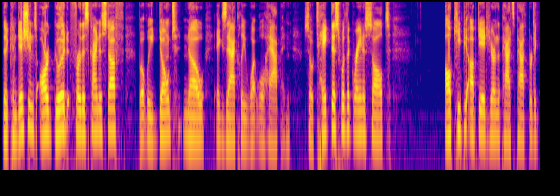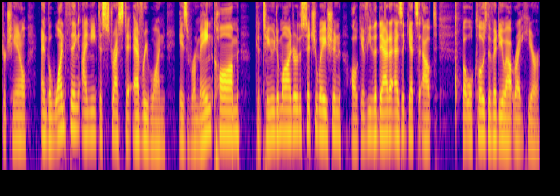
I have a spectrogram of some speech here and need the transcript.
The conditions are good for this kind of stuff, but we don't know exactly what will happen. So take this with a grain of salt. I'll keep you updated here on the Pat's Path Predictor channel. And the one thing I need to stress to everyone is remain calm, Continue to monitor the situation. I'll give you the data as it gets out, but we'll close the video out right here.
